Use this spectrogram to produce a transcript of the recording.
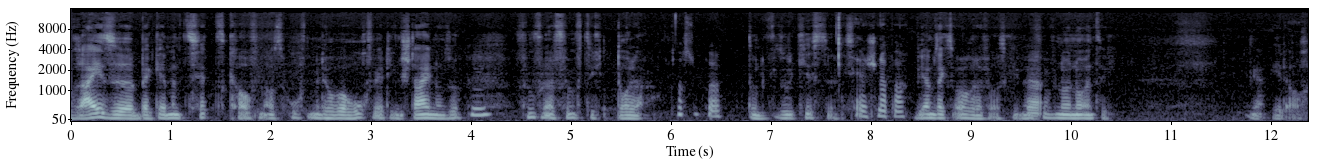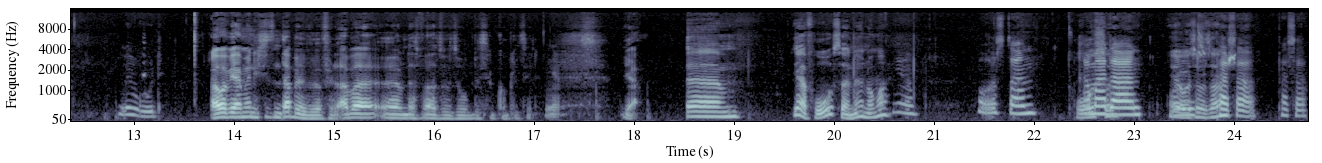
Reise-Backgammon-Sets kaufen aus hoch, mit hochwertigen Steinen und so. Hm. 550 Dollar. Ach super, So, so eine Kiste. ist ja ein Schnapper. Wir haben 6 Euro dafür ausgegeben, Ja. ne? 5,99. Ja, geht auch. Nun gut. Aber wir haben ja nicht diesen Double-Würfel, aber ähm, das war sowieso ein bisschen kompliziert. Ja. Ja. Ähm, ja, frohe Ostern, ne? Nochmal. Ja. Ostern, Frohe Ramadan Ja, was und sagen? Pascha. Passa.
